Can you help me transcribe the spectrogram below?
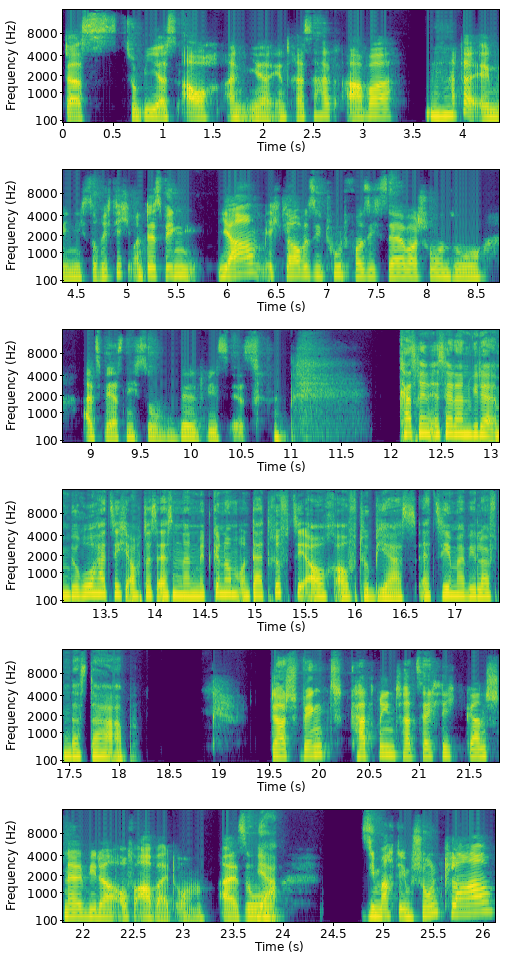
dass Tobias auch an ihr Interesse hat, aber mhm. hat er irgendwie nicht so richtig. Und deswegen, ja, ich glaube, sie tut vor sich selber schon so, als wäre es nicht so wild, wie es ist. Katrin ist ja dann wieder im Büro, hat sich auch das Essen dann mitgenommen und da trifft sie auch auf Tobias. Erzähl mal, wie läuft denn das da ab? Da schwenkt Katrin tatsächlich ganz schnell wieder auf Arbeit um. Also ja. sie macht ihm schon klar,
